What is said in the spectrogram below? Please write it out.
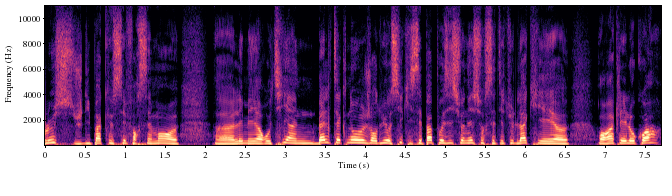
plus. Je ne dis pas que c'est forcément euh, les meilleurs outils. Il y a une belle techno aujourd'hui aussi qui ne s'est pas positionnée sur cette étude-là, qui est Oracle Eloqua,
